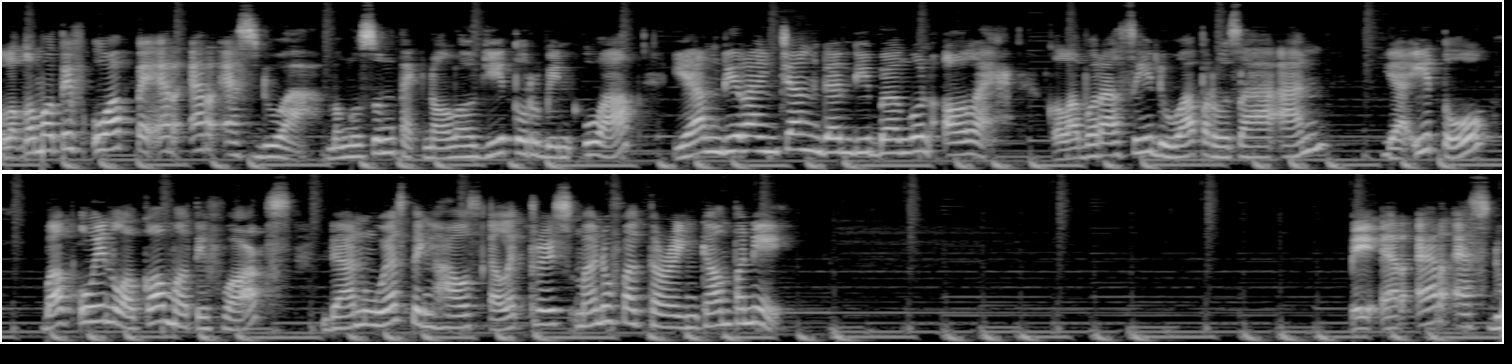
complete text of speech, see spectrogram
Lokomotif uap PRR S2 mengusung teknologi turbin uap yang dirancang dan dibangun oleh kolaborasi dua perusahaan, yaitu Baldwin Locomotive Works dan Westinghouse Electric Manufacturing Company. PRR S2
